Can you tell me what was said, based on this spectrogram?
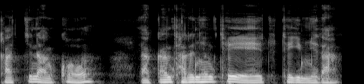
같지는 않고 약간 다른 형태의 주택입니다.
